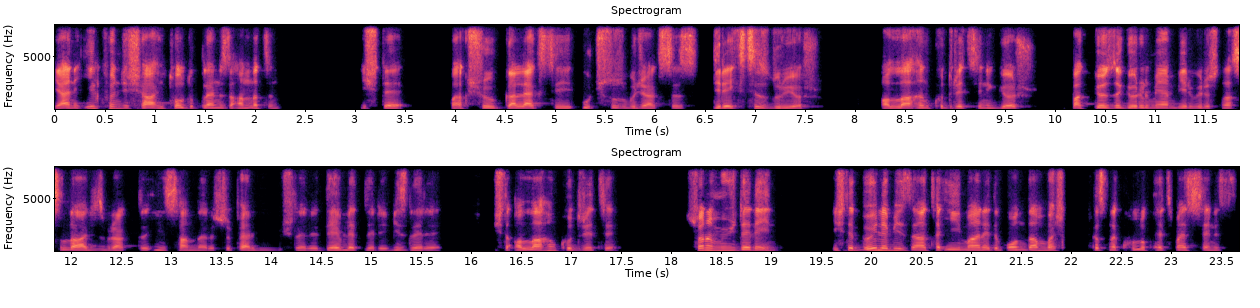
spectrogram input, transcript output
Yani ilk önce şahit olduklarınızı anlatın. İşte bak şu galaksi uçsuz bucaksız, direksiz duruyor. Allah'ın kudretini gör. Bak gözle görülmeyen bir virüs nasıl da aciz bıraktı insanları, süper güçleri, devletleri, bizleri. İşte Allah'ın kudreti. Sonra müjdeleyin. İşte böyle bir zata iman edip ondan başkasına kulluk etmezseniz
